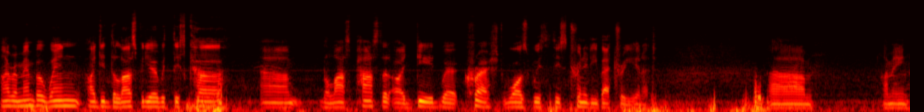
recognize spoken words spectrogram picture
i remember when i did the last video with this car um, the last pass that i did where it crashed was with this trinity battery in it. Um i mean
